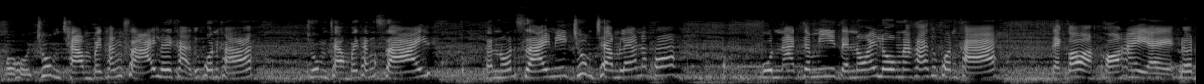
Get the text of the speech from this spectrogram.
โห ชุ่มฉ่ำไปทั้งสายเลยค่ะ ทุกคนค่ะชุ่มฉ่ำไปทั้งสาย ถนนสายนี้ชุ่มฉ่ำแล้วนะคะฝุ่นอาจจะมีแต่น้อยลงนะคะ ทุกคนค่ะแต่ก็ขอให้เดิน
